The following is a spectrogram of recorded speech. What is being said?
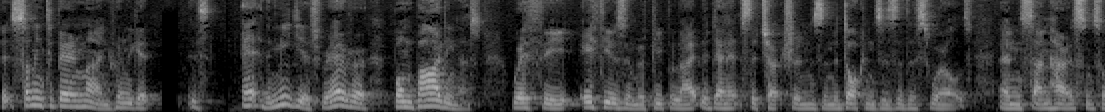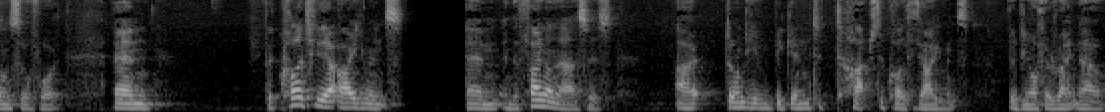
it's something to bear in mind when we get this, the media is forever bombarding us with the atheism of people like the Dennetts, the Churchlands, and the Dawkinses of this world, and Sam Harris, and so on and so forth. Um, the quality of their arguments um, in the final analysis are, don't even begin to touch the quality of the arguments that are being offered right now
